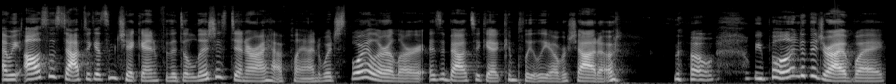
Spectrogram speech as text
And we also stopped to get some chicken for the delicious dinner I have planned, which, spoiler alert, is about to get completely overshadowed. So we pull into the driveway.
